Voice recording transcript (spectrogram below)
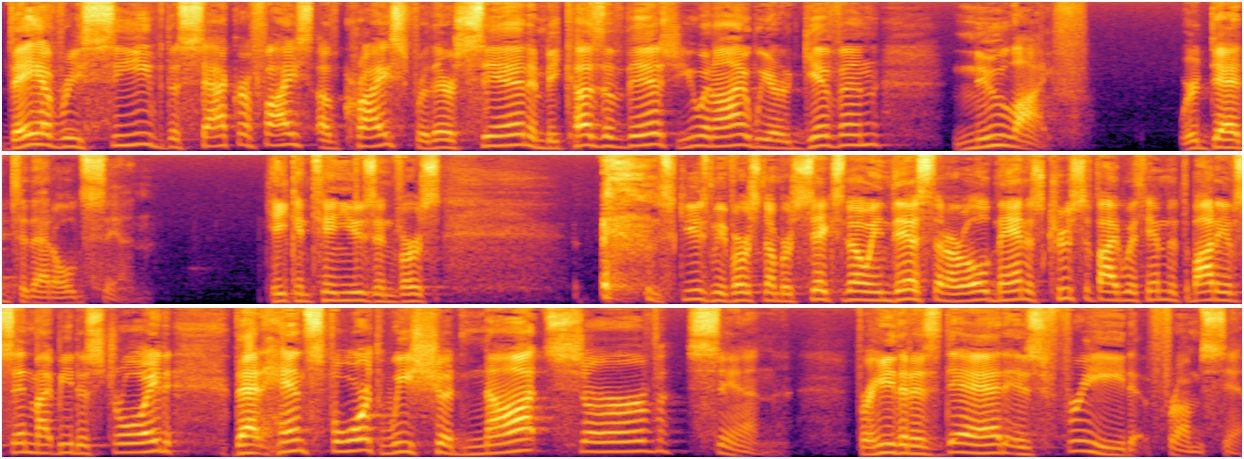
they have received the sacrifice of Christ for their sin. And because of this, you and I, we are given new life. We're dead to that old sin. He continues in verse excuse me, verse number six, knowing this, that our old man is crucified with him, that the body of sin might be destroyed, that henceforth we should not serve sin. For he that is dead is freed from sin.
